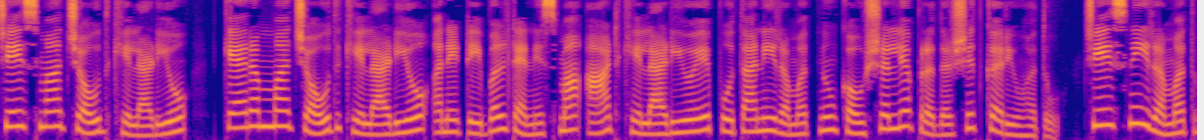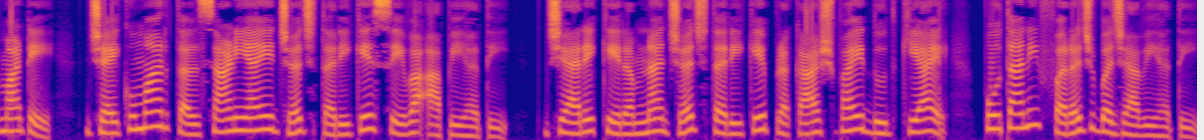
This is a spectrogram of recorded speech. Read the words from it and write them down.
ચેસમાં ચૌદ ખેલાડીઓ, કેરમમાં ચૌદ ખેલાડીઓ અને ટેબલ ટેનિસમાં આઠ ખેલાડીઓએ પોતાની રમતનું કૌશલ્ય પ્રદર્શિત કર્યું હતું. ચેસની રમત માટે જયકુમાર તલસાણિયાએ જજ તરીકે સેવા આપી હતી, જ્યારે કેરમના જજ તરીકે પ્રકાશભાઈ દુધકિયાએ પોતાની ફરજ બજાવી હતી.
